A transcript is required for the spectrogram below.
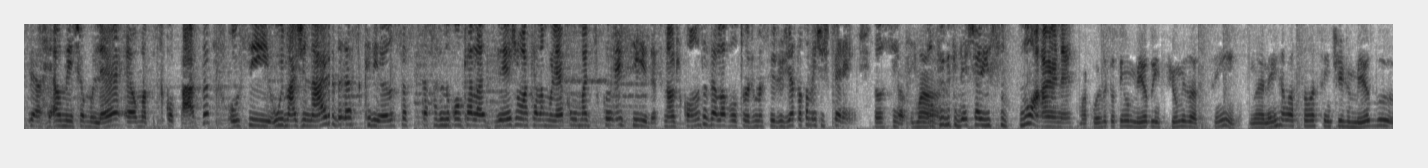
se realmente a mulher é uma psicopata ou se o imaginário das crianças está fazendo com que elas vejam aquela mulher como uma desconhecida. Afinal de contas, ela voltou de uma cirurgia totalmente diferente. Então, assim, é, uma... é um filme que deixa isso no ar, né? Uma coisa que eu tenho medo em filmes assim, não é nem em relação a sentir medo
